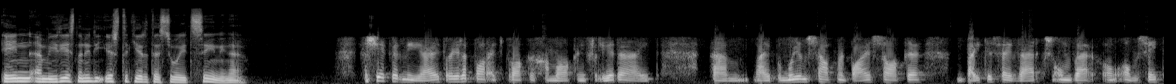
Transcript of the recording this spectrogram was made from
En um, hierdie is nou nie die eerste keer dat hy so iets sê nie, né? Verseker nie, hy het al 'n hele paar uitsprake gemaak in verlede uit. Ehm um, hy bemoei homself met baie sake buite sy werksomset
